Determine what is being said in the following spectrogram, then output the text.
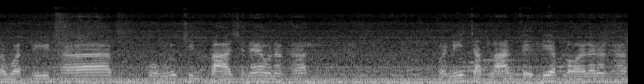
สวัสดีครับวงลูกชิ้นปลาชาแนลนะครับ วันนี้จัดร้านเสร็จเรียบร้อยแล้วนะครับ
